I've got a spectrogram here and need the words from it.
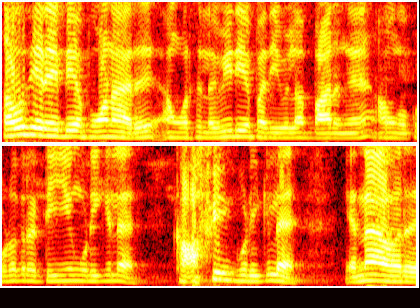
சவுதி அரேபியா போனார். அவங்க ஒரு சில வீடியோ பதிவுலாம் பாருங்கள் அவங்க கொடுக்குற டீயும் குடிக்கல காஃபியும் குடிக்கல. ஏன்னா அவர்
